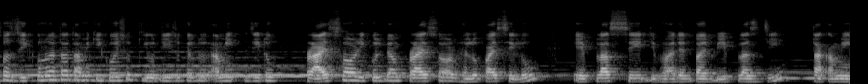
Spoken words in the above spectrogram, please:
চ' যিকোনো এটাত আমি কি কৰিছোঁ কিউ ডি জুকেলটো আমি যিটো প্ৰাইচৰ ইকুইলিবিয়াম প্ৰাইচৰ ভেলু পাইছিলোঁ A plus C divided by B plus D তাক আমি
